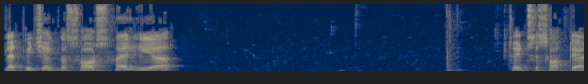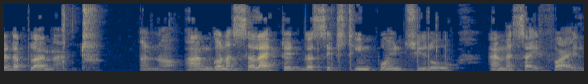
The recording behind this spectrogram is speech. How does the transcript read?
let me check the source file here so it's a software deployment. And now I'm gonna select it the 16.0 MSI file.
